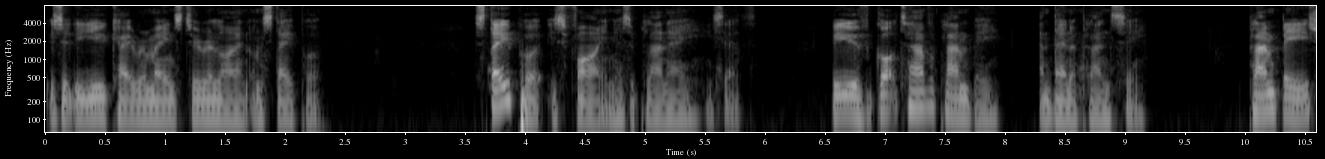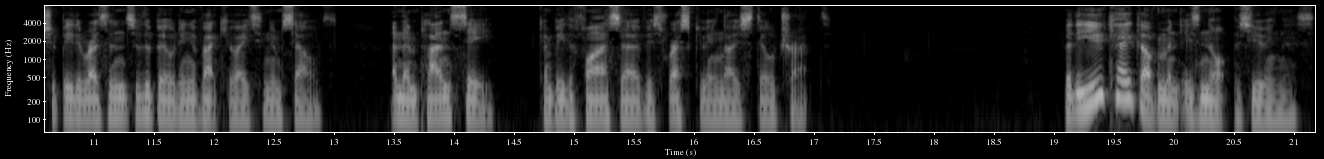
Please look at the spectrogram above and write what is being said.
is that the UK remains too reliant on stay put. Stay put is fine as a plan A, he says, but you've got to have a plan B and then a plan C. Plan B should be the residents of the building evacuating themselves, and then plan C can be the fire service rescuing those still trapped. But the UK government is not pursuing this.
